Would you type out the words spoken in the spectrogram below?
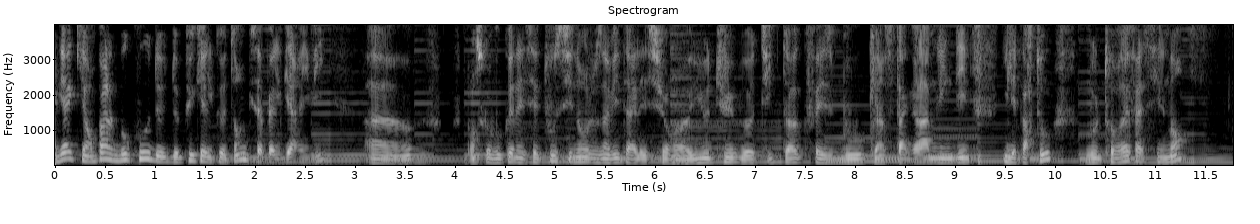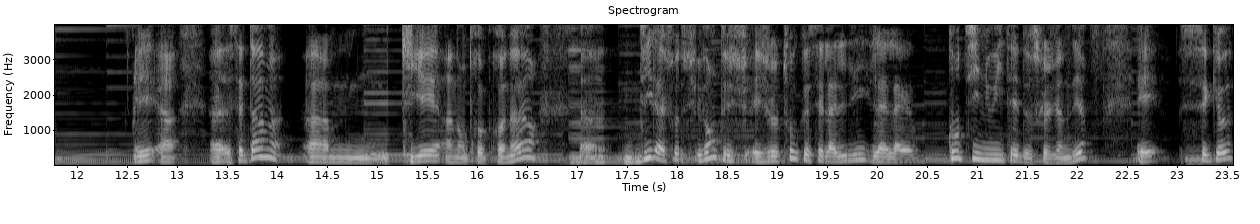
gars qui en parle beaucoup depuis quelque temps, qui s'appelle Gary Vee. Euh, pense que vous connaissez tous, sinon je vous invite à aller sur euh, YouTube, euh, TikTok, Facebook, Instagram, LinkedIn, il est partout, vous le trouverez facilement. Et euh, cet homme, qui est un entrepreneur, dit la chose suivante, et je, trouve que c'est la, la, continuité de ce que je viens de dire, et c'est que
